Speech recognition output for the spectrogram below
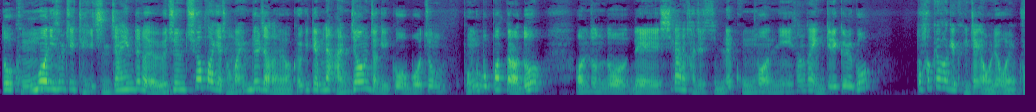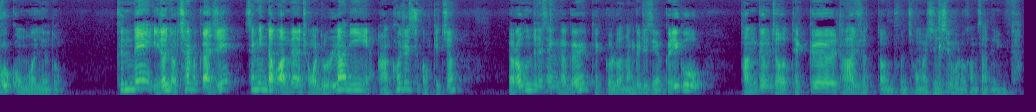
또 공무원이 솔직히 되게 진짜 힘들어요. 요즘 취업하기가 정말 힘들잖아요. 그렇기 때문에 안정적이고 뭐 좀 봉급 못 받더라도 어느 정도 내 시간을 가질 수 있는 공무원이 상당히 인기를 끌고 또 합격하기 굉장히 어려워요. 국어 공무원이어도. 근데 이런 역차별까지 생긴다고 하면 정말 논란이 안 커질 수가 없겠죠? 여러분들의 생각을 댓글로 남겨주세요. 그리고 방금 저 댓글 달아주셨던 분 정말 진심으로 감사드립니다.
